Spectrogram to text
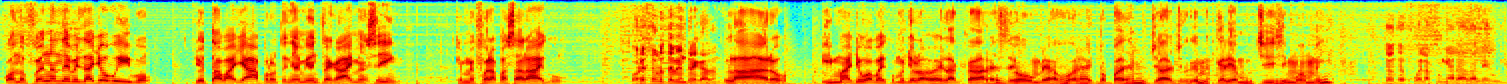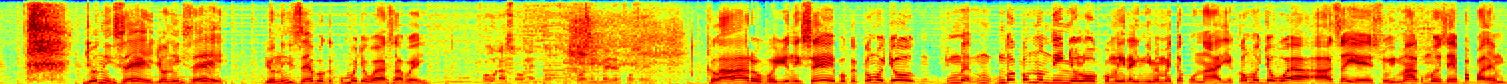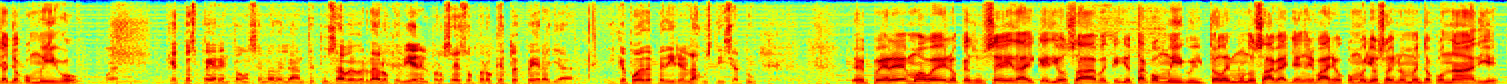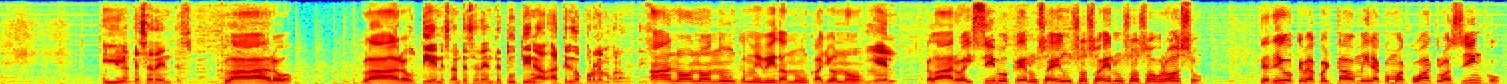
Cuando fueron de verdad yo vivo, yo estaba allá, pero tenía miedo de entregarme así, que me fuera a pasar algo. Por eso no te había entregado. entonces. Claro. Y más yo voy a ver cómo yo le veo la cara ese hombre ahora, el papá de ese muchacho, que me quería muchísimo a mí. ¿Dónde fue la puñalada, Lewy? Yo ni sé, yo ni sé. Yo ni sé, porque cómo yo voy a saber. Fue una sola entonces, fue en el medio del fosero. Claro, pues yo ni sé, porque como yo, yo me- no con unos niños locos, mira, y ni me meto con nadie. ¿Cómo yo voy a hacer eso? Y más como dice el papá de ese muchacho conmigo. Bueno, ¿qué tú esperas entonces en lo adelante? Tú sabes, ¿verdad?, lo que viene, el proceso, pero ¿qué tú esperas ya? ¿Y qué puedes pedir en la justicia tú? Esperemos a ver lo que suceda y que Dios sabe, que Dios está conmigo y todo el mundo sabe allá en el barrio cómo yo soy, no me meto con nadie. ¿Tú Y tienes antecedentes? claro, claro. ¿Tú tienes antecedentes? ¿Tú tienes, has tenido problemas con la justicia? Ah, no, no, nunca en mi vida, nunca, yo no. ¿Y él? Claro, ahí sí, porque era un, era un, soso, era un sosobroso. Te digo que me ha cortado, mira, como a cuatro, a cinco.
